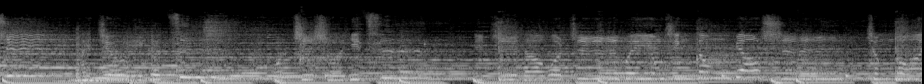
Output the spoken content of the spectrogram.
寻。爱就一个字，我只说一次，你知道我只会用行动表示，承诺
